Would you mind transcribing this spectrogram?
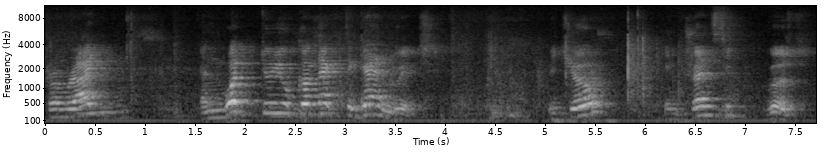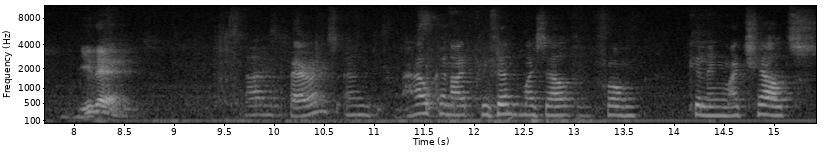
from right? And what do you connect again with? With your intrinsic good, Elaine. I'm a parent, and how can I prevent myself from killing my child's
